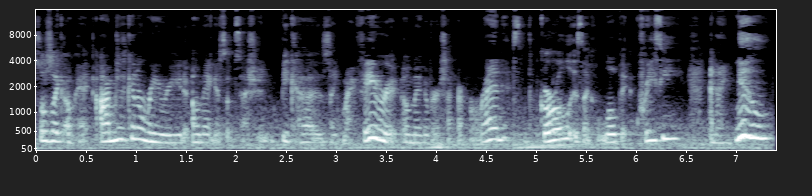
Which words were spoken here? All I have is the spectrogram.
So I was like, okay, I'm just gonna reread Omega's Obsession because like my favorite Omegaverse I've ever read, the girl is like a little bit crazy and I knew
